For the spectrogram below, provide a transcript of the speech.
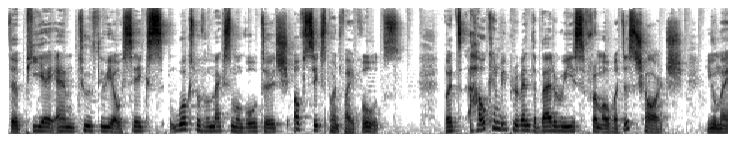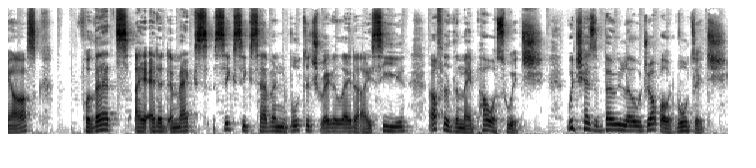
the PAM2306, works with a maximum voltage of 6.5 volts. But how can we prevent the batteries from over discharge, you may ask? For that, I added a MAX 667 voltage regulator IC after the main power switch, which has a very low dropout voltage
